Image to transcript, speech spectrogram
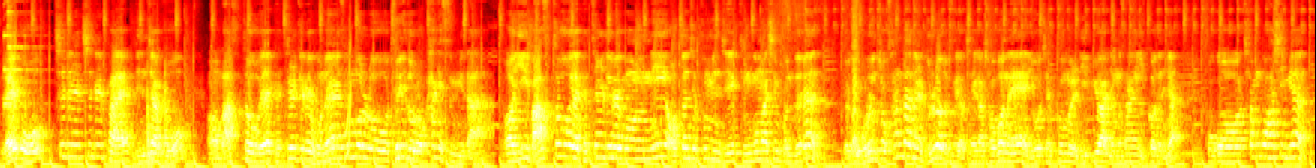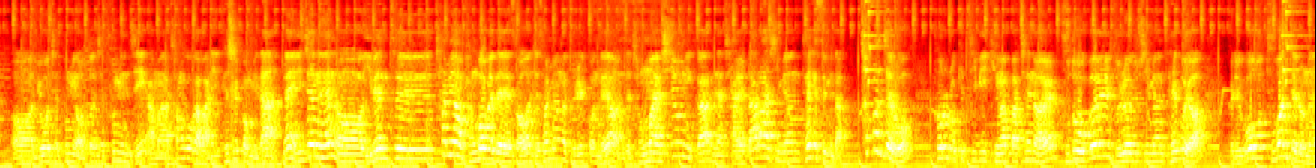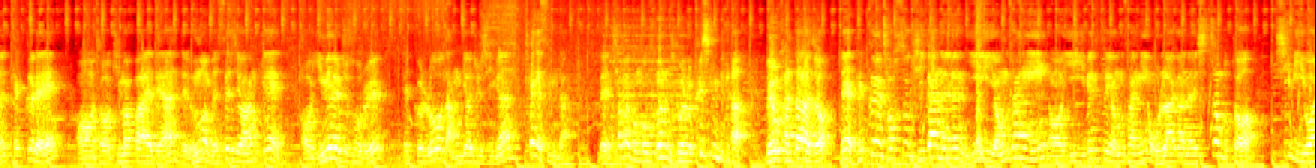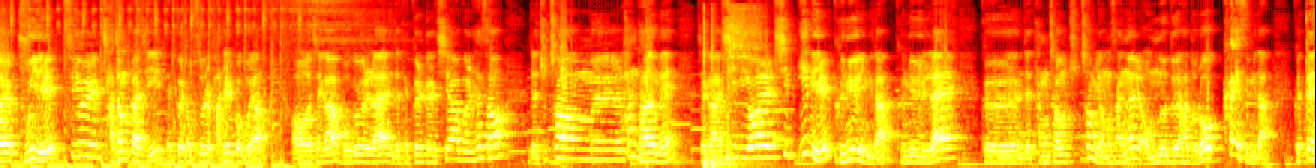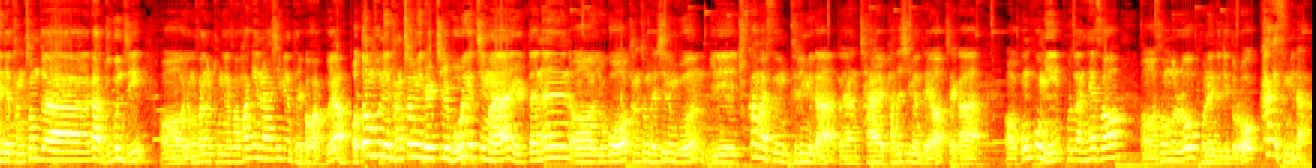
레고 71718 닌자고 어, 마스터우의 배틀 드래곤을 선물로 드리도록 하겠습니다. 어, 이 마스터우의 배틀 드래곤이 어떤 제품인지 궁금하신 분들은 여기 오른쪽 상단을 눌러주세요. 제가 저번에 이 제품을 리뷰한 영상이 있거든요. 그거 참고하시면 어, 이 제품이 어떤 제품인지 아마 참고가 많이 되실 겁니다. 네, 이제는 어, 이벤트 참여 방법에 대해서 이제 설명을 드릴 건데요. 이제 정말 쉬우니까 그냥 잘 따라하시면 되겠습니다. 첫 번째로 토르로키TV 김아빠 채널 구독을 눌러 주시면 되고요. 그리고 두 번째로는 댓글에 어, 저 김아빠에 대한 이제 응원 메시지와 함께 어, 이메일 주소를 댓글로 남겨주시면 되겠습니다. 네, 참여 방법은 이걸로 끝입니다. 매우 간단하죠? 네, 댓글 접수 기간은 이 영상이, 어, 이 이벤트 영상이 올라가는 시점부터 12월 9일 수요일 자정까지 댓글 접수를 받을 거고요. 어, 제가 목요일 날 이제 댓글들 취합을 해서 이제 추첨을 한 다음에 제가 12월 11일 금요일입니다. 금요일날 그 이제 당첨 추첨 영상을 업로드하도록 하겠습니다. 그때 이제 당첨자가 누군지 어, 영상을 통해서 확인을 하시면 될 것 같고요. 어떤 분이 당첨이 될지를 모르겠지만 일단은 어, 요거 당첨되시는 분 미리 축하 말씀 드립니다. 그냥 잘 받으시면 돼요. 제가 어, 꼼꼼히 포장해서 어, 선물로 보내드리도록 하겠습니다.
